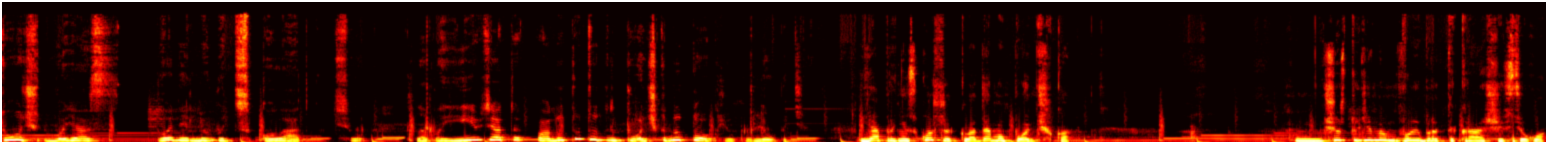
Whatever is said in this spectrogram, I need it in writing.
Точно, моя с- доня любить шоколадку цю. Треба її взяти. А, ну тут один почка, ну ток його любить. Я приніс кошик, кладемо пончика. Що ж тоді нам вибрати краще всього?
